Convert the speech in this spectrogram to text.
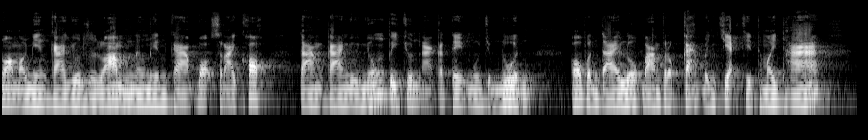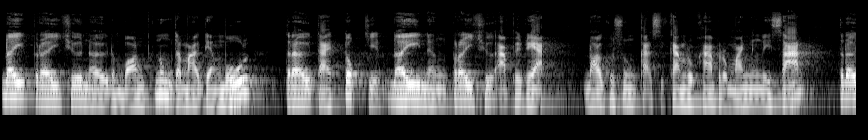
នាំឲ្យមានការយល់ច្រឡំនិងមានការបកស្រាយខុសតាមការញុះញង់ពីជនអកតេមួយចំនួនក៏ប៉ុន្តែលោកបានប្រកាសបញ្ជាក់ជាថ្មីថាដីព្រៃឈើនៅតំបន់ភ្នំតាម៉ៅទាំងមូលត្រូវតែទុកជាដីនិងព្រៃឈើអភិរក្សដោយក្រសួងកសិកម្មរុក្ខាប្រមាញ់និងនេសាទ ត្រូវ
